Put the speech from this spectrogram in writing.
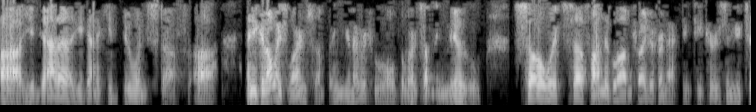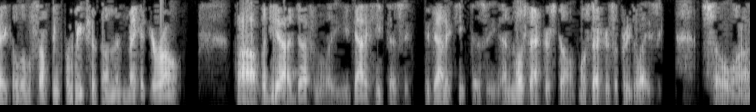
Uh, you gotta, you gotta keep doing stuff. Uh, and you can always learn something. You're never too old to learn something new. So it's uh, fun to go out and try different acting teachers and you take a little something from each of them and make it your own. Uh, but yeah, definitely, you got to keep busy. You got to keep busy, and most actors don't. Most actors are pretty lazy, so uh,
